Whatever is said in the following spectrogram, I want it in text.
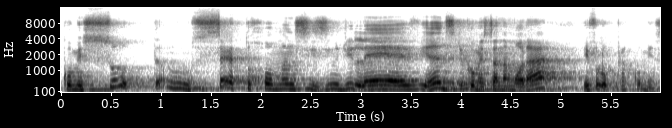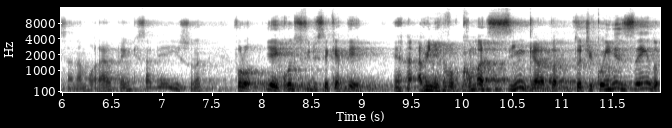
começou um certo romancezinho de leve, antes de começar a namorar, ele falou, para começar a namorar eu tenho que saber isso, né? Falou, e aí, quantos filhos você quer ter? A menina falou, como assim, cara, tô, tô te conhecendo.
